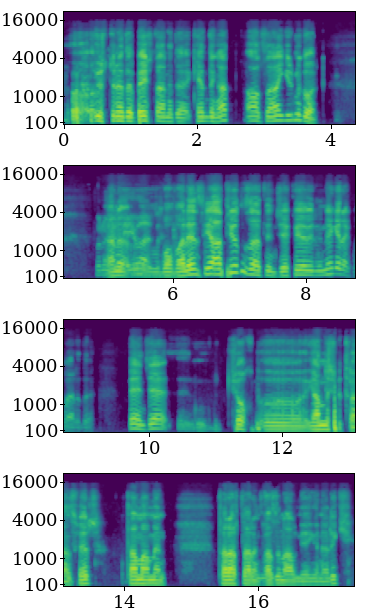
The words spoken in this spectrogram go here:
Üstüne de 5 tane de kendin at. Al sana 20 gol. Yani Va- Valencia atıyordu zaten. Ceko'ya ne gerek vardı? Bence e, çok e, yanlış bir transfer. Tamamen taraftarın gazını almaya yönelik.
